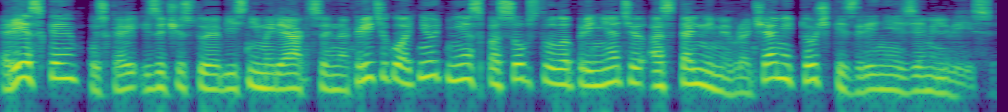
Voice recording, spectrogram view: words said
резкая, пускай и зачастую объяснимая реакция на критику отнюдь не способствовала принятию остальными врачами точки зрения Земельвейса.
